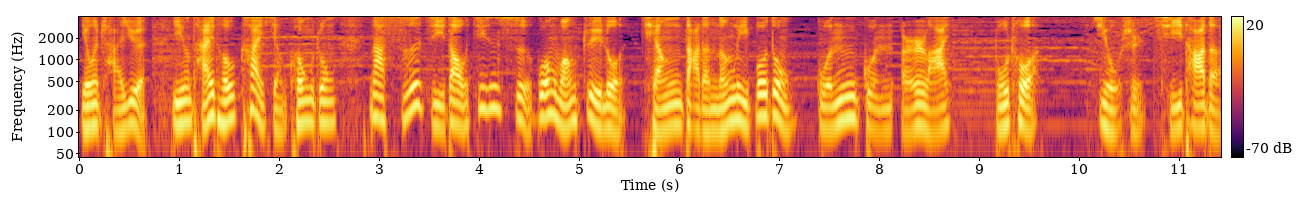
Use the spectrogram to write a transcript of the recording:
因为禅月已经抬头看向空中，那十几道金色光芒坠落，强大的能力波动滚滚而来。不错，就是其他的。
